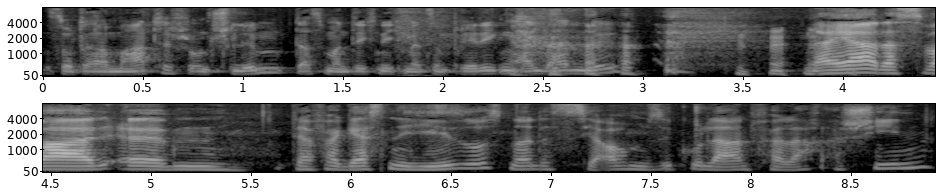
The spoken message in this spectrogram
so dramatisch und schlimm, dass man dich nicht mehr zum Predigen einladen will? naja, das war ähm, Der vergessene Jesus, ne? das ist ja auch im säkularen Verlag erschienen.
